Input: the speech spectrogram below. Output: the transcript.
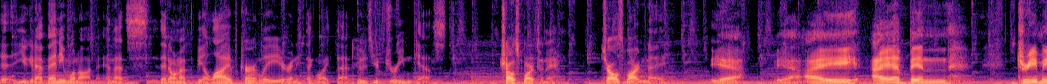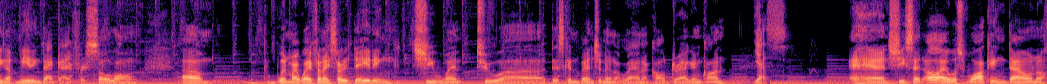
Uh, you could have anyone on, and that's they don't have to be alive currently or anything like that. Who's your dream guest? Charles Martinet. Charles Martinet. Yeah, yeah. I I have been dreaming of meeting that guy for so long. Um, when my wife and I started dating, she went to uh, this convention in Atlanta called Dragon Con. Yes. And she said, Oh, I was walking down a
